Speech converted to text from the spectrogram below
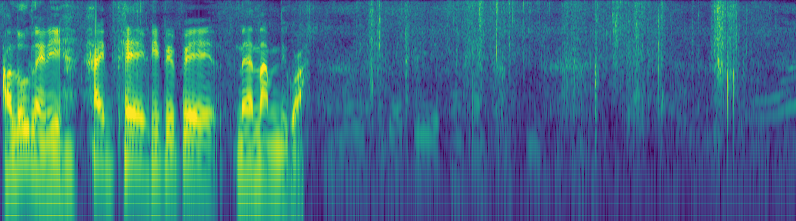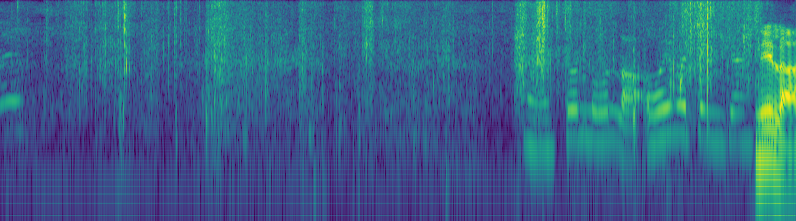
เอาลูกไหนดี ให้เพ่พี่เป้เป้แนะนำดีกว่า เดี๋ยวพี่ทำความสะอาดนี่ไหนต้นนู้นเหรอ เอ้ยมาจริงจัง นี่เหรอ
